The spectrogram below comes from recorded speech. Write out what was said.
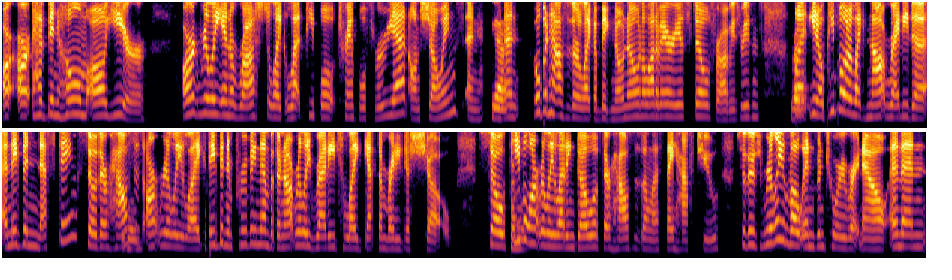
are, are have been home all year aren't really in a rush to like let people trample through yet on showings and Yeah, and open houses are like a big no-no in a lot of areas still for obvious reasons right. but you know people are like not ready to and they've been nesting so their Mhm. houses aren't really like they've been improving them but they're not really ready to like get them ready to show so Mm-hmm. people aren't really letting go of their houses unless they have to so there's really low inventory right now and then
